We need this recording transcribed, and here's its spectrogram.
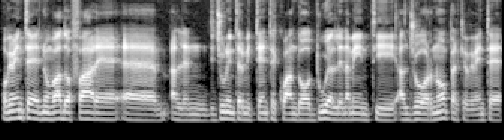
Ovviamente non vado a fare eh, digiuno intermittente quando ho due allenamenti al giorno, perché ovviamente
